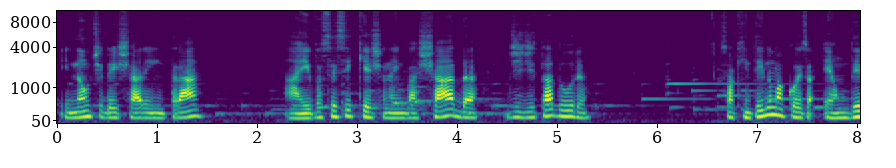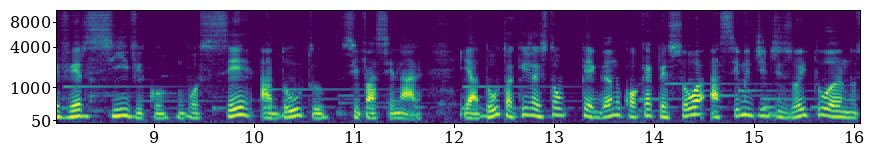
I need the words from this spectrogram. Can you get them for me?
e não te deixarem entrar, aí você se queixa na embaixada de ditadura. Só que entenda uma coisa, é um dever cívico você, adulto, se vacinar. E adulto aqui já estou pegando qualquer pessoa acima de 18 anos,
